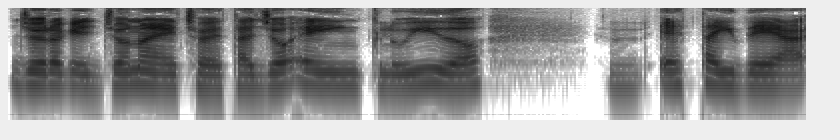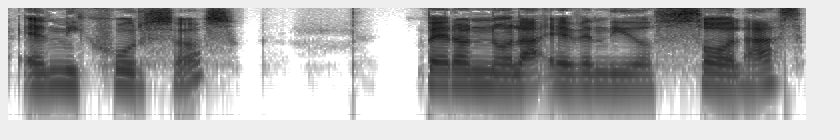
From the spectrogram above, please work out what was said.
Yo creo que yo no he hecho esta, yo he incluido esta idea en mis cursos pero no la he vendido solas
